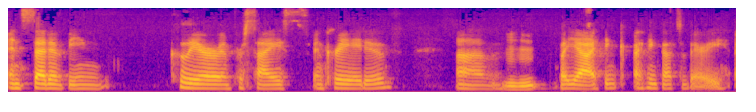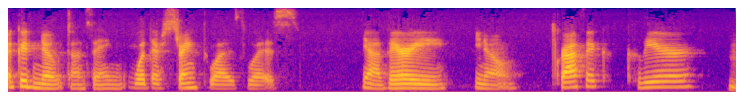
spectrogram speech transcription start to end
instead of being clear and precise and creative. Um, Mm-hmm. but yeah, I think I think that's a very a good note on saying what their strength was was yeah, very, you know, graphic, clear. You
